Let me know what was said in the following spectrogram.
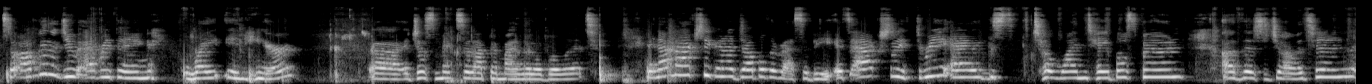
So I'm going to do everything right in here. Uh, just mix it up in my little bullet. And I'm actually going to double the recipe. It's actually three eggs to one tablespoon of this gelatin,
